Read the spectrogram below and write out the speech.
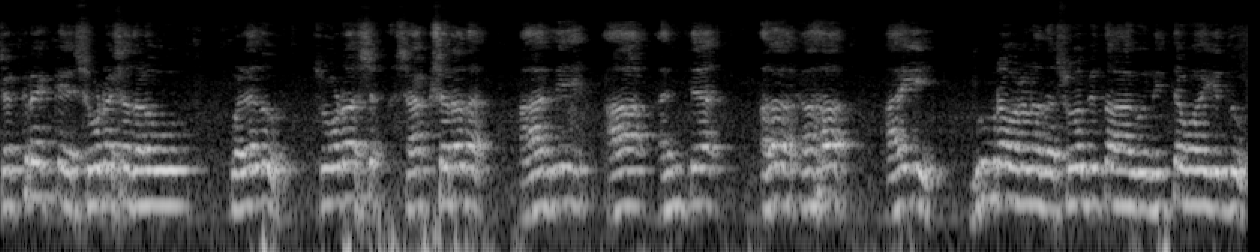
ಚಕ್ರಕ್ಕೆ ಷೋಡಶ ದಳವು ಷೋಡಶ ಸಾಕ್ಷರದ ಆದಿ, ಆ, ಅಂತ್ಯ ಅಹ ಆಗಿ ಧೂಮ್ರವರ್ಣದ ಶೋಭಿತ ಹಾಗೂ ನಿತ್ಯವಾಗಿದ್ದು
